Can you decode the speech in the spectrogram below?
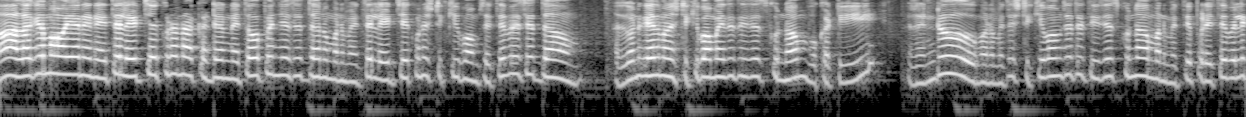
ఆ, అలాగే మావయ్య నేనైతే లేట్ చేయకుండా నా కంటైనర్ అయితే ఓపెన్ చేసేద్దాను. మనమైతే లేట్ చేయకుండా స్టిక్కీ బాంబ్స్ అయితే వేసేద్దాం. అదిగోండి కదా మనం స్టిక్కీ బాంబ్ అయితే తీసేసుకున్నాం. ఒకటి రెండు మనమైతే స్టిక్కీ బాంబ్స్ అయితే తీసేసుకున్నాం. మనమైతే ఇప్పుడైతే వెళ్ళి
